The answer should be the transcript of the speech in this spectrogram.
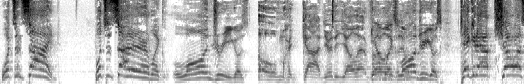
"What's inside? What's inside of there?" I'm like, "Laundry." He goes, Oh my god, you had to yell that. in yeah, I'm like laundry. He goes, take it out, show us,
